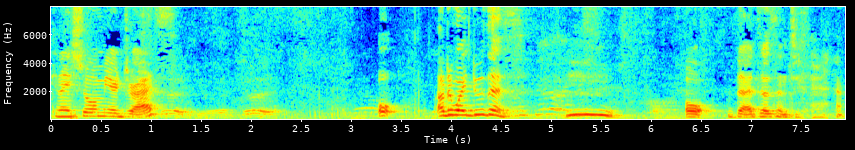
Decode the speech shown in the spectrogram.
Can I show him your dress? Oh, how do I do this? Oh, that doesn't do that.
